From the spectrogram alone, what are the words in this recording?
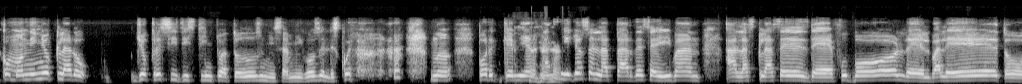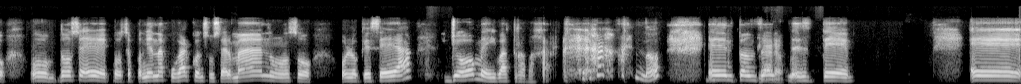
como niño, claro, yo crecí distinto a todos mis amigos de la escuela, ¿no? Porque mientras ellos en la tarde se iban a las clases de fútbol, del ballet, o, o no sé, o se ponían a jugar con sus hermanos, o, o lo que sea, yo me iba a trabajar, ¿no? Entonces, este, eh,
